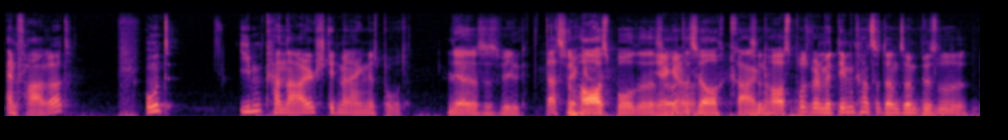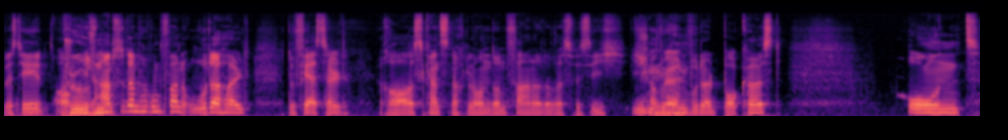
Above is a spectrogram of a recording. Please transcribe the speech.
ein Fahrrad und im Kanal steht mein eigenes Boot. Ja, das ist wild. Das So ein geil. Hausboot oder Ja, so, genau. das wäre auch krank. So ein Hausboot, weil mit dem kannst du dann so ein bisschen, weißt du, in. Amsterdam herumfahren oder halt, du fährst halt raus, kannst nach London fahren oder was weiß ich. Irgendwo hin, wo du halt Bock hast. Und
